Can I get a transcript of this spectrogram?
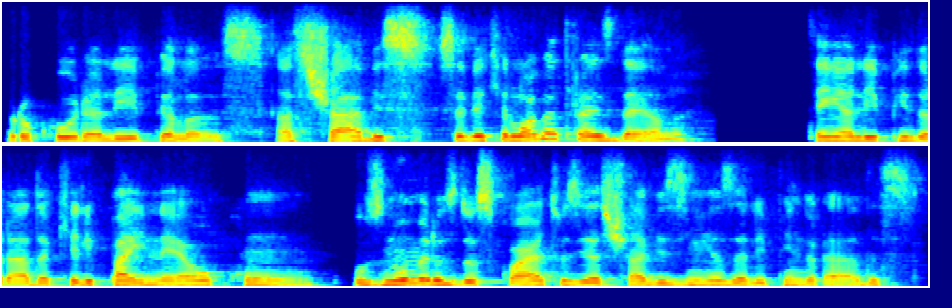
Procura ali pelas as chaves. Você vê que logo atrás dela tem ali pendurado aquele painel com os números dos quartos e as chavezinhas ali penduradas.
